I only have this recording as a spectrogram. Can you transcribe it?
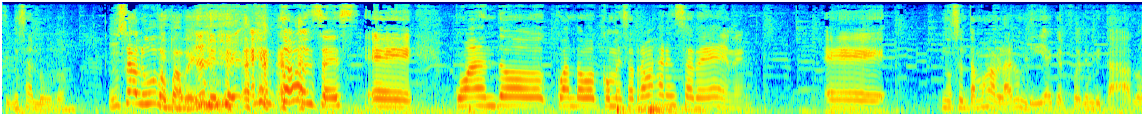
Sí, un saludo. Un saludo, Pavel. Entonces, eh, cuando, cuando comencé a trabajar en CDN, eh, nos sentamos a hablar un día que él fue de invitado,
